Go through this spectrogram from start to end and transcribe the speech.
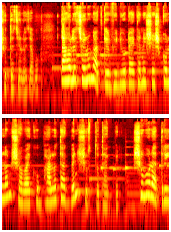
শুতে চলে যাব। তাহলে চলুন আজকের ভিডিওটা এখানে শেষ করলাম। সবাই খুব ভালো থাকবেন সুস্থ থাকবেন। শুভরাত্রি।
